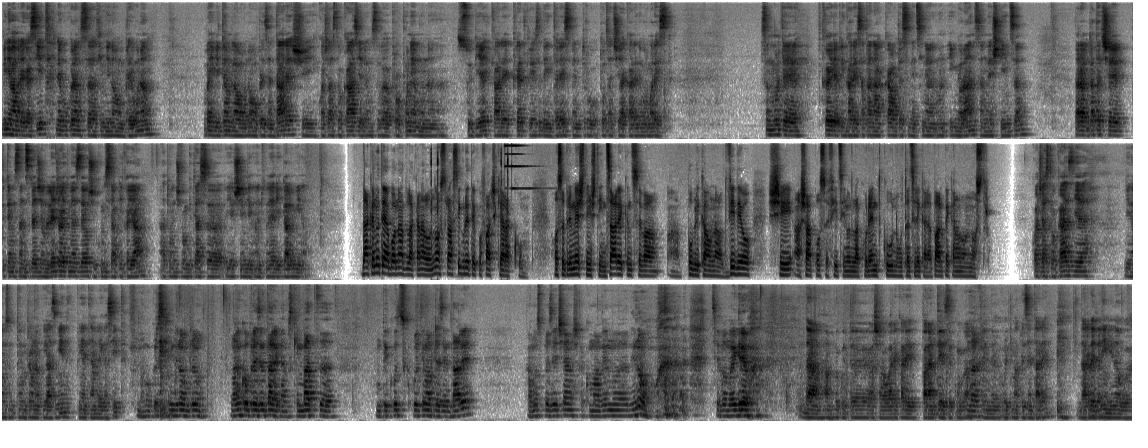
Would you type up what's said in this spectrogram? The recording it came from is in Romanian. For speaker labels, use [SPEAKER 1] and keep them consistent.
[SPEAKER 1] Bine v-am regăsit, ne bucurăm să fim din nou împreună. Vă invităm la o nouă prezentare și cu această ocazie vrem să vă propunem un uh, subiect care cred că este de interes pentru toți aceia care ne urmăresc. Sunt multe căile prin care satana caută să ne țină în ignoranță, în neștiință, dar odată ce putem să înțelegem legea lui Dumnezeu și cum se aplică ea, atunci vom putea să ieșim din întuneric la lumină.
[SPEAKER 2] Dacă nu te-ai abonat la canalul nostru, asigură-te că o faci chiar acum. O să primești înștiințare când se va publica un alt video și așa poți să fii ținut la curent cu noutățile care apar pe canalul nostru.
[SPEAKER 1] Cu această ocazie, din nou sunt împreună cu Iasmin. Bine te-am regăsit.
[SPEAKER 2] Mă bucur să fim din nou împreună. La încă o prezentare, că am schimbat uh, un picuț cu ultima prezentare. Am 11 ani și acum avem uh, din nou ceva mai greu.
[SPEAKER 1] Da, am făcut uh, așa o oarecare paranteză cumva da. în ultima prezentare, dar revenim din nou uh,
